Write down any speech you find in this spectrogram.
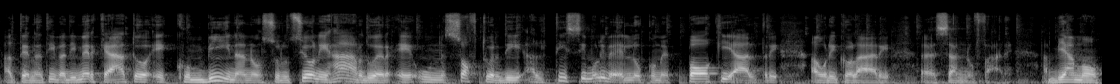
alternativa di mercato e combinano soluzioni hardware e un software di altissimo livello come pochi altri auricolari eh, sanno fare. Abbiamo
